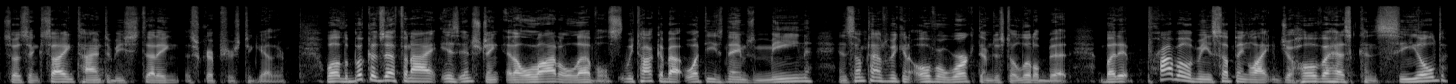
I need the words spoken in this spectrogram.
So it's an exciting time to be studying the Scriptures together. Well, the book of Zephaniah is interesting at a lot of levels. We talk about what these names mean, and sometimes we can overwork them just a little bit, but it probably means something like Jehovah has concealed,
